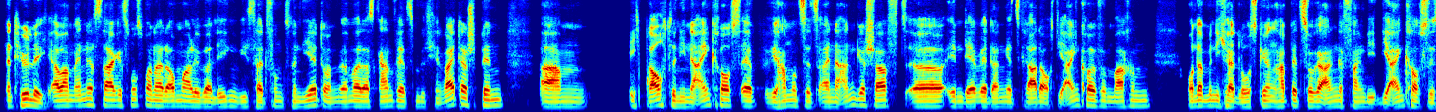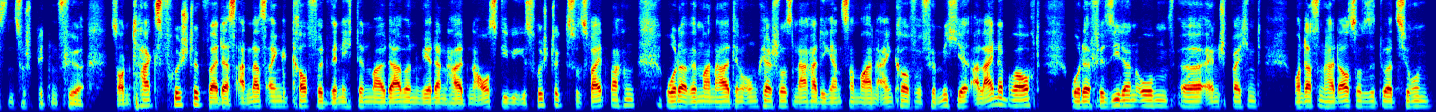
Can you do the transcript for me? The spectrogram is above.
Natürlich, aber am Ende des Tages muss man halt auch mal überlegen, wie es halt funktioniert. Und wenn wir das Ganze jetzt ein bisschen weiterspinnen, ähm, ich brauchte nie eine Einkaufs-App. Wir haben uns jetzt eine angeschafft, äh, in der wir dann jetzt gerade auch die Einkäufe machen. Und dann bin ich halt losgegangen, habe jetzt sogar angefangen, die, die Einkaufslisten zu splitten für Sonntagsfrühstück, weil das anders eingekauft wird, wenn ich denn mal da bin, wir dann halt ein ausgiebiges Frühstück zu zweit machen. Oder wenn man halt im Umkehrschluss nachher die ganz normalen Einkäufe für mich hier alleine braucht oder für sie dann oben äh, entsprechend. Und das sind halt auch so Situationen,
